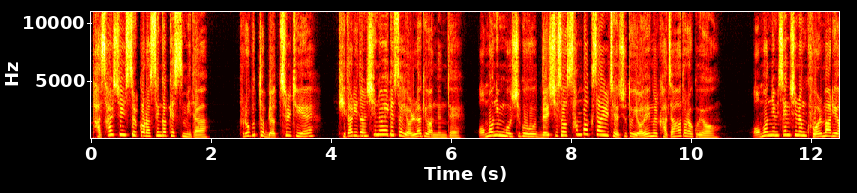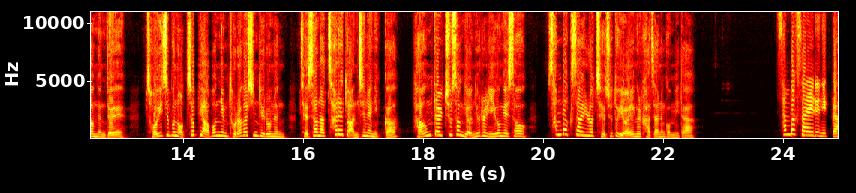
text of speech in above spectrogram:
다 살 수 있을 거라 생각했습니다. 그로부터 며칠 뒤에 기다리던 신우에게서 연락이 왔는데 어머님 모시고 넷이서 3박 4일 제주도 여행을 가자 하더라고요. 어머님 생신은 9월 말이었는데 저희 집은 어차피 아버님 돌아가신 뒤로는 제사나 차례도 안 지내니까 다음 달 추석 연휴를 이용해서 3박 4일로 제주도 여행을 가자는 겁니다. 3박 4일이니까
